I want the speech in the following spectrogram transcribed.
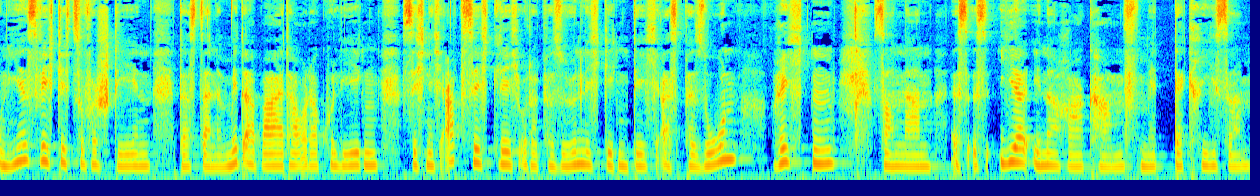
Und hier ist wichtig zu verstehen, dass deine Mitarbeiter oder Kollegen sich nicht absichtlich oder persönlich gegen dich als Person richten, sondern es ist ihr innerer Kampf mit der Krise.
